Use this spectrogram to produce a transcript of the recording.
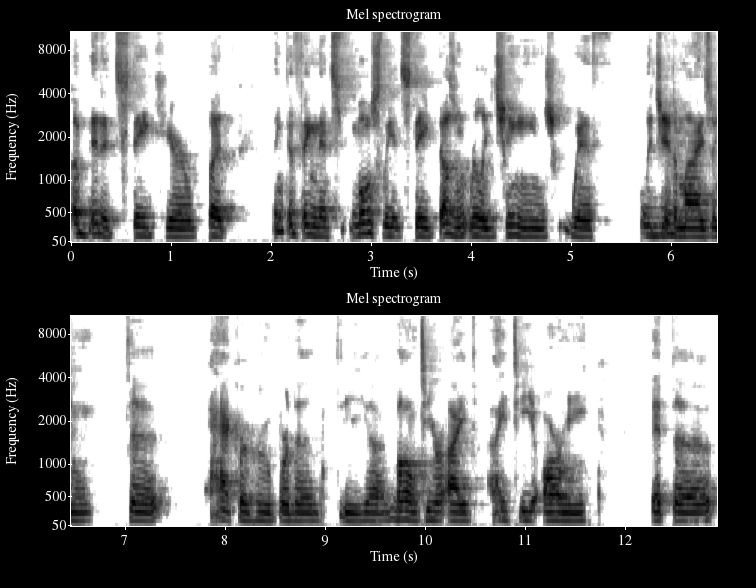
a bit at stake here, but I think the thing that's mostly at stake doesn't really change with legitimizing the hacker group or the the uh, volunteer IT army that the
